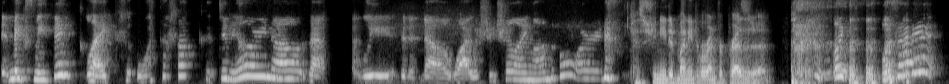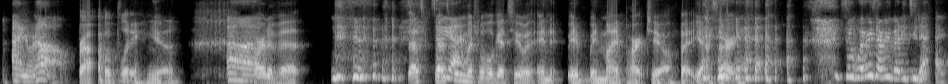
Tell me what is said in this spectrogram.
it makes me think, like, what the fuck did Hillary know that we didn't know? Why was she chilling on the board? Because she needed money to run for president. Like, was that it? I don't know. Probably, yeah. Um, Part of it. That's So, that's yeah. pretty much what we'll get to in, in in my part too. But yeah, sorry. So where's everybody today?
